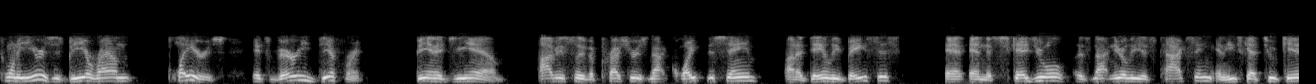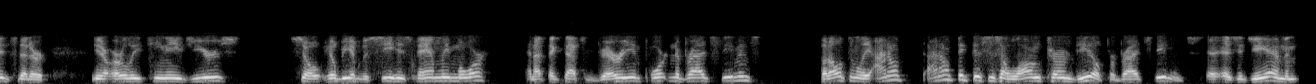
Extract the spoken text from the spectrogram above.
20 years is be around players. It's very different being a GM. Obviously, the pressure is not quite the same on a daily basis, and, and the schedule is not nearly as taxing. And he's got two kids that are, you know, early teenage years, so he'll be able to see his family more. And I think that's very important to Brad Stevens. But ultimately, I don't I don't think this is a long term deal for Brad Stevens as a GM and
